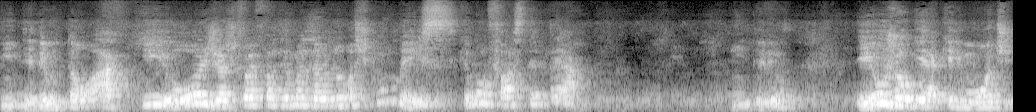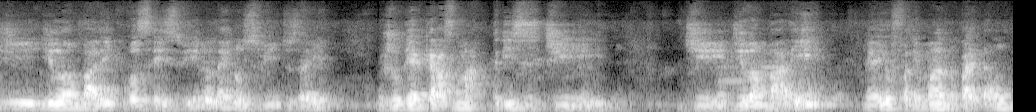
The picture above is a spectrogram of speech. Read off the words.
Entendeu? Então aqui hoje acho que vai fazer mais ou menos acho que um mês que eu não faço TPA. Entendeu? Eu joguei aquele monte de, de lambari que vocês viram né, nos vídeos aí. Eu joguei aquelas matrizes de, de, de lambari, né? Eu falei, mano, vai dar um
